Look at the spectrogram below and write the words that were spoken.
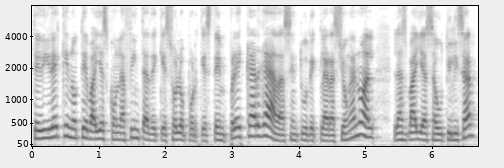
te diré que no te vayas con la finta de que solo porque estén precargadas en tu declaración anual las vayas a utilizar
